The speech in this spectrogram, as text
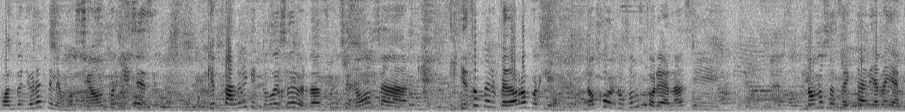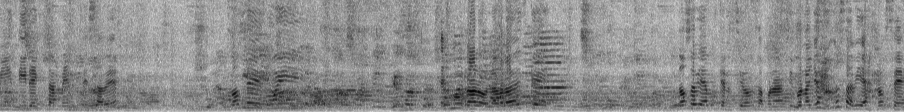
cuando lloras de la emoción porque dices, qué padre que todo eso de verdad funcionó, o sea, y es súper pedorro porque no, no somos coreanas y no nos afecta a Diana y a mí directamente, ¿saben? No sé, es muy, es muy raro, la verdad es que no sabíamos que nos íbamos a poner así, bueno, yo no sabía, no sé.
